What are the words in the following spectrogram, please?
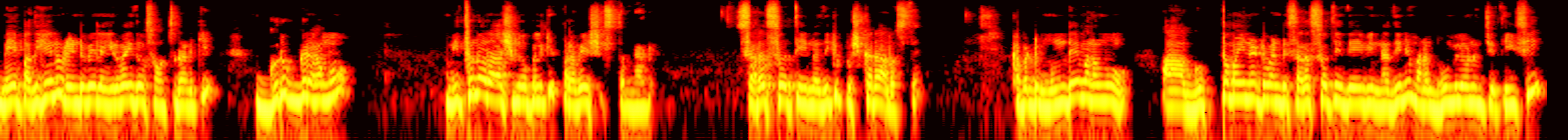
మే పదిహేను రెండు వేల ఇరవై ఐదవ సంవత్సరానికి గురుగ్రహము మిథున రాశి లోపలికి ప్రవేశిస్తున్నాడు. సరస్వతి నదికి పుష్కరాలు వస్తాయి. కాబట్టి ముందే మనము ఆ గుప్తమైనటువంటి సరస్వతి దేవి నదిని మన భూమిలో నుంచి తీసి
